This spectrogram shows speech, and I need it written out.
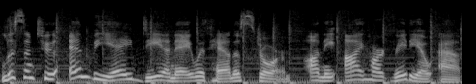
Listen to NBA DNA with Hannah Storm on the iHeartRadio app,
